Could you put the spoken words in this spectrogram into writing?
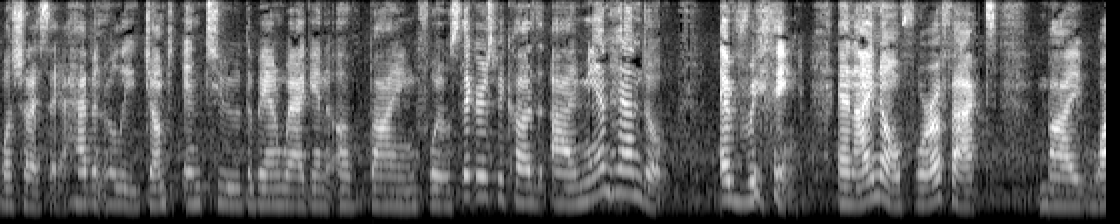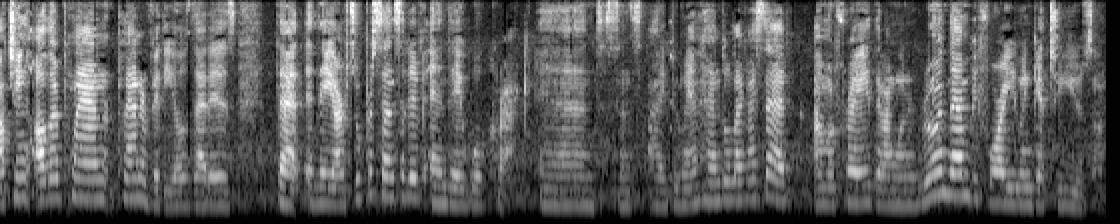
what should I say, I haven't really jumped into the bandwagon of buying foil stickers because I manhandle everything. And I know for a fact by watching other plan planner videos that is that they are super sensitive and they will crack. And since I do manhandle, like I said, I'm afraid that I'm going to ruin them before I even get to use them.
